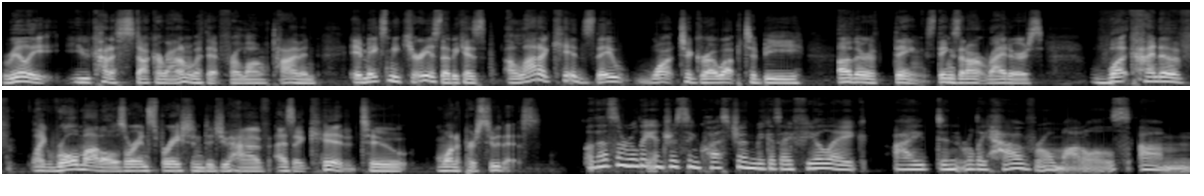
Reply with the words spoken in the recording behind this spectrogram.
really you kind of stuck around with it for a long time. And it makes me curious though, because a lot of kids, they want to grow up to be other things, things that aren't writers. What kind of like role models or inspiration did you have as a kid to want to pursue this? Well, that's a really interesting question because I feel like I didn't really have role models. Um,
